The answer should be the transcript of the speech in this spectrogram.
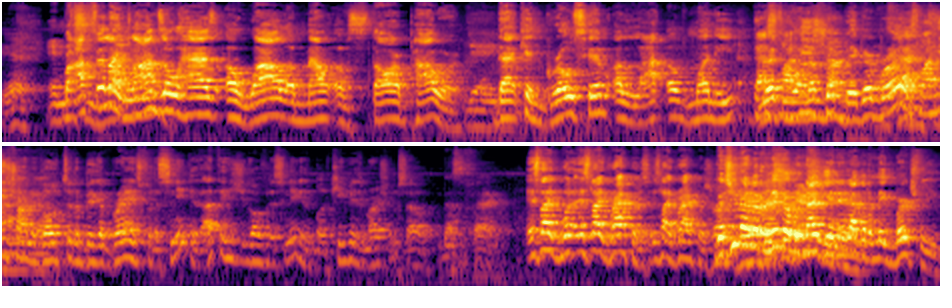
Yeah. And But I feel like my- Lonzo has a wild amount of star power Yeah, he that can gross him a lot of money That's with why one he's of the bigger brands. That's why he's trying to go to the bigger brands for the sneakers. I think he should go for the sneakers, but keep his merch himself. That's a fact. It's like what? It's like rappers. It's like rappers, right? But you're not Yeah, gonna link up with Nike and they're not gonna make merch for you.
